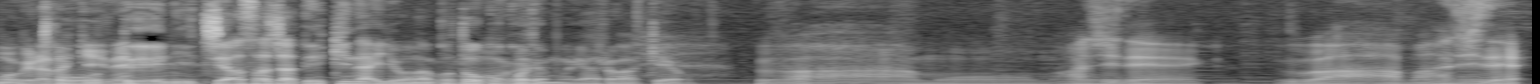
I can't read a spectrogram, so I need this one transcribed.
モグラだけね。底日朝じゃできないようなことをここでもやるわけよ。うわーもうマジで。うわーマジで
